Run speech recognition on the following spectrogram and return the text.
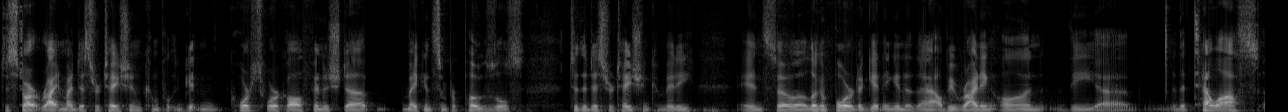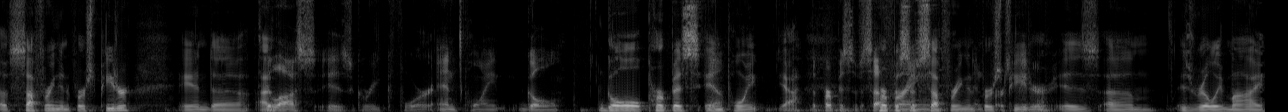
to start writing my dissertation, compl- getting coursework all finished up, making some proposals to the dissertation committee, and so uh, looking forward to getting into that. I'll be writing on the uh, the telos of suffering in First Peter, and uh, I- Telos is Greek for endpoint, goal, goal, purpose, endpoint. Yeah. the purpose of suffering. Purpose of suffering in in First First Peter, is um, is really my.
